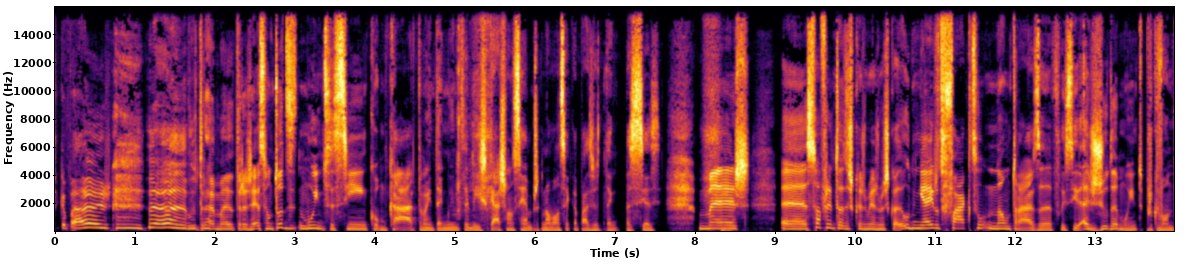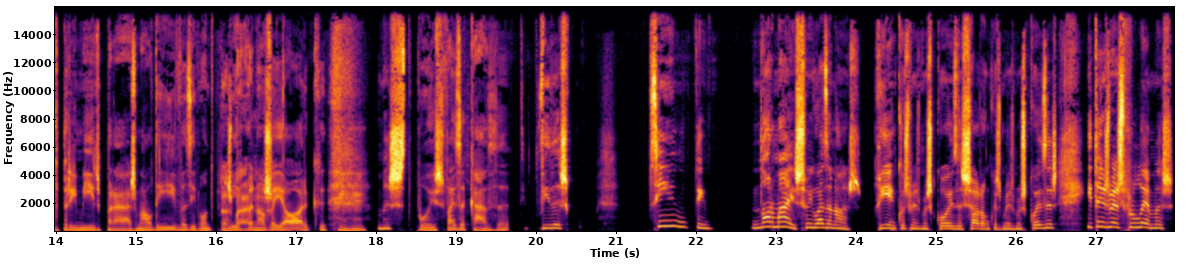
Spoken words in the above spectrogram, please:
ser capaz, ah, o drama, o trajeto, são todos muitos assim, como cá, também tenho muitos amigos que acham sempre que não vão ser capazes, eu tenho paciência, mas ah, sofrem todas com as mesmas coisas. O dinheiro, de facto, não traz a felicidade, ajuda muito, porque vão deprimir para as Maldivas e vão deprimir para. Nova Iorque, mas depois vais a casa, tipo, vidas sim, tem- normais, são iguais a nós. Riem com as mesmas coisas, choram com as mesmas coisas e têm os mesmos problemas.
